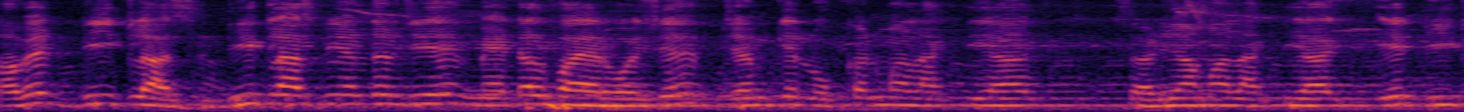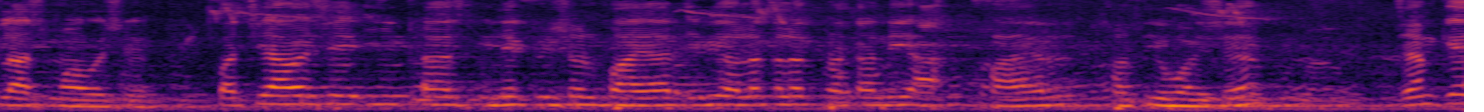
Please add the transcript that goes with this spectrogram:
હવે ડી ક્લાસ ડી ક્લાસની અંદર જે મેટલ ફાયર હોય છે, જેમ કે લોખંડમાં લાગતી આગ, સળિયામાં લાગતી આગ, એ ડી ક્લાસમાં આવે છે. પછી આવે છે ઈ ક્લાસ ઇલેક્ટ્રિશિયન ફાયર એવી અલગ અલગ પ્રકારની ફાયર થતી હોય છે. જેમ કે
